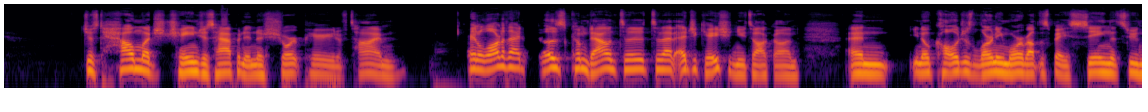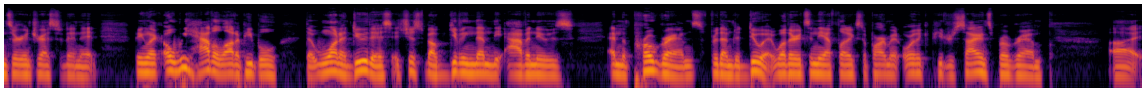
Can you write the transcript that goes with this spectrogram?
just how much change has happened in a short period of time, and a lot of that does come down to to that education you talk on, and you know colleges learning more about the space, seeing that students are interested in it, being like, oh, we have a lot of people that want to do this. It's just about giving them the avenues and the programs for them to do it, whether it's in the athletics department or the computer science program, uh,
